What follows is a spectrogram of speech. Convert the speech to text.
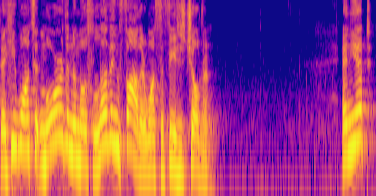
that He wants it more than the most loving father wants to feed his children. And yet,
